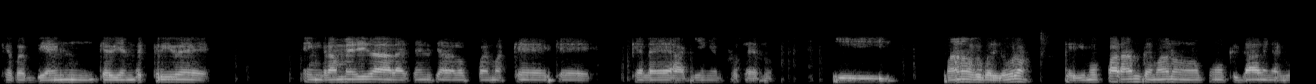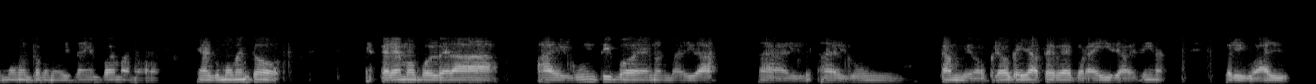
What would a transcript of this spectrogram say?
que pues bien, que bien describe en gran medida la esencia de los poemas que, que, que lees aquí en el proceso. Y, mano, súper duro. Seguimos para adelante, mano, no nos podemos quitar. En algún momento, como dicen en el poema, no, en algún momento esperemos volver a, a algún tipo de normalidad, a, a, algún cambio. Creo que ya se ve por ahí, se avecina, pero igual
